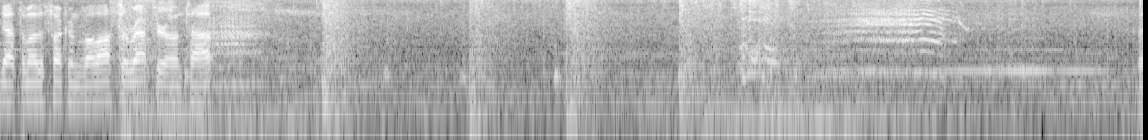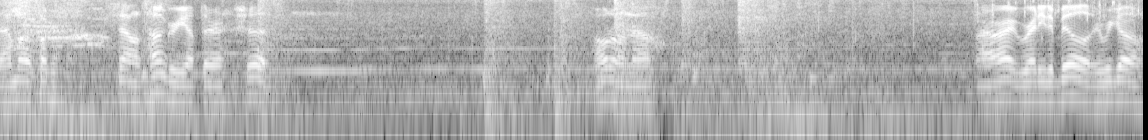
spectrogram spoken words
Got the motherfucking Velociraptor on top. That motherfucker sounds hungry up there. Shit. Hold on now. Alright, ready to build. Here we go. You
